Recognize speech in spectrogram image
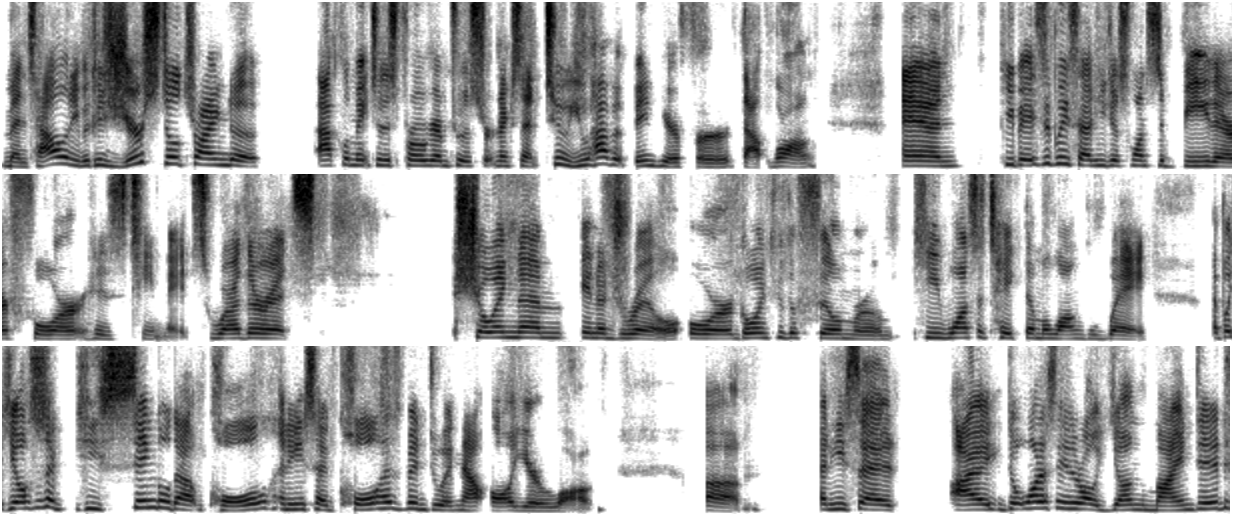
mentality? Because you're still trying to acclimate to this program to a certain extent too. You haven't been here for that long. And he basically said he just wants to be there for his teammates, whether it's showing them in a drill or going through the film room. He wants to take them along the way. But he also said he singled out Cole and he said Cole has been doing that all year long. Um, and he said, I don't want to say they're all young minded,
